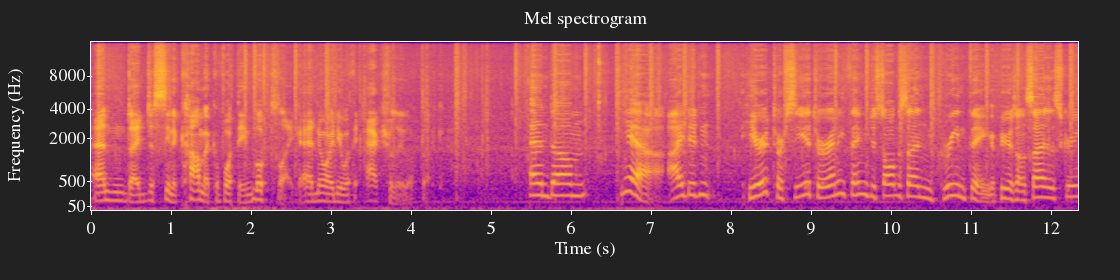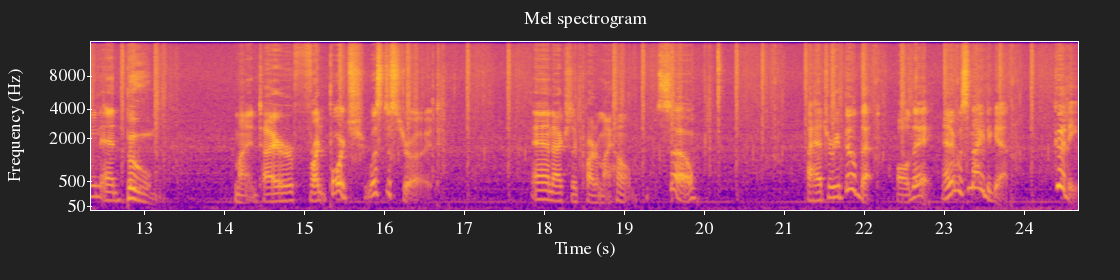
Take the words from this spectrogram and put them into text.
And I'd just seen a comic of what they looked like. I had no idea what they actually looked like. And, um, yeah, I didn't hear it or see it or anything. Just all of a sudden, green thing appears on the side of the screen, and boom! My entire front porch was destroyed. And actually part of my home. So, I had to rebuild that all day. And it was night again. Goody.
